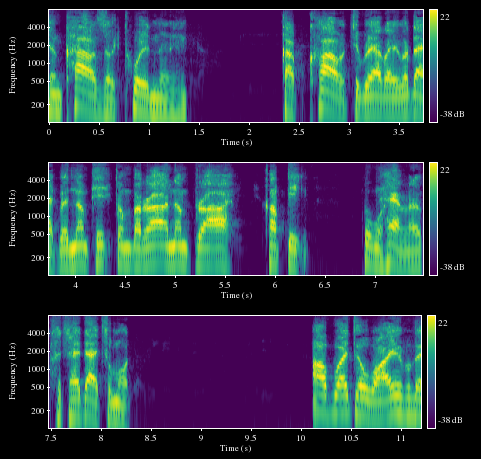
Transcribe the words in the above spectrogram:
ยังข้าวสักถ้วยหนึ่งกับข้าวจะเป็นอะไรก็ได้เป็นน้ำพริกต้มปลาน้ำปลาข้าวปิกุ้งแห้งแล้วก็ใช้ได้ทั้งหมด เอาไว้ถวายใน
